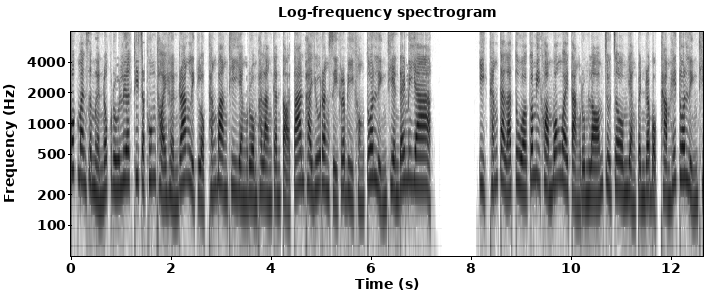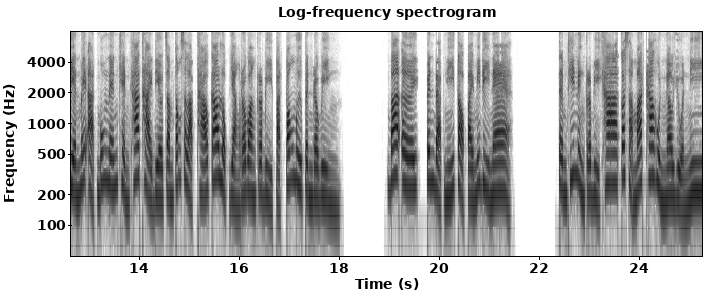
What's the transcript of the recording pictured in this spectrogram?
พวกมันเสมือนนกรู้เลือกที่จะพุ่งถอยเหินร่างหลีกหลบทั้งบางทียังรวมพลังกันต่อต้านพายุรังสีกระบี่ของต้วนหลิงเทียนได้ไม่ยาก อีกทั้งแต่ละตัวก็มีความว่องไวต่างรุมล้อมจู่โจมอย่างเป็นระบบทำให้ต้วนหลิงเทียนไม่อาจมุ่งเน้นเข็นฆ่าถ่ายเดียวจำต้องสลับเท้าก้าวหลบอย่างระวังกระบี่ปัดป้องมือเป็นระวิง บ้าเอ้ยเป็นแบบนี้ต่อไปไม่ดีแน่ เต็มที่หนึ่งกระบี่ฆ่าก็สามารถฆ่าหุ่นเงาหยวนนี่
